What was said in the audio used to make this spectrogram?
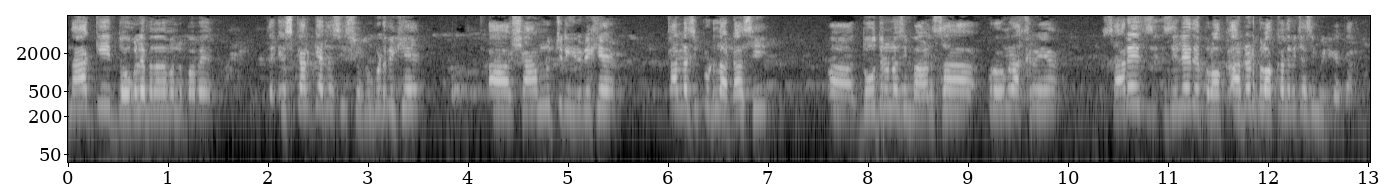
ਨਾ ਕਿ ਦੋਗਲੇ ਬੰਦਿਆਂ ਦਾ ਮੁੱਲ ਪਵੇ। ਤੇ ਇਸ ਕਰਕੇ ਅੱਜ ਅਸੀਂ ਸਦੂਗੜ ਵਿਖੇ ਸ਼ਾਮ ਨੂੰ ਝਰੀਰ ਵਿਖੇ ਕੱਲ ਅਸੀਂ ਪੁੜਲਾਡਾ ਸੀ। ਦੋ ਦਿਨ ਨੂੰ ਅਸੀਂ ਮਾਨਸਾ ਪ੍ਰੋਗਰਾਮ ਰੱਖ ਰਹੇ ਹਾਂ। ਸਾਰੇ ਜ਼ਿਲ੍ਹੇ ਦੇ ਬਲਾਕ ਆਡਰ ਬਲਾਕਾਂ ਦੇ ਵਿੱਚ ਅਸੀਂ ਮੀਟਿੰਗਾਂ ਕਰ ਰਹੇ ਹਾਂ।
